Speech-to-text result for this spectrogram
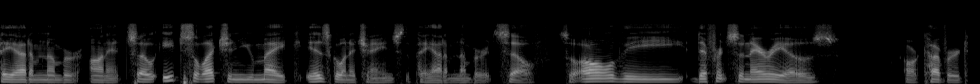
pay item number on it. So each selection you make is going to change the pay item number itself. So all the different scenarios are covered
